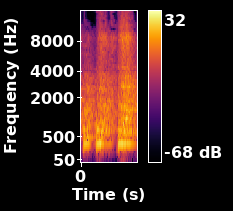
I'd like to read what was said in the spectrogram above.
Gracias.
